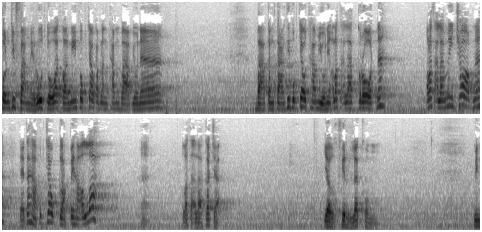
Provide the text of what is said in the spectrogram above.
คนที่ฟังเนี่ยรู้ตัวว่าตอนนี้พวกเจ้ากำลังทำบาปอยู่นะ บาปต่างๆ ที่พวกเจ้าทำอยู่เนี่ยอัลลอฮ์ตาลาโกรธนะอัลลอฮ์ตาลาไม่ชอบนะ แต่ถ้าหากพวกเจ้ากลับไปหาอัลลอฮ์อัลลอฮ์ตะลาก็จะยักฟิรละคุมมิน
